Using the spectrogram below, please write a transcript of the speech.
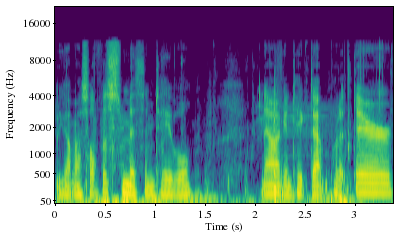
We got myself a smithing table. Now I can take that and put it there.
